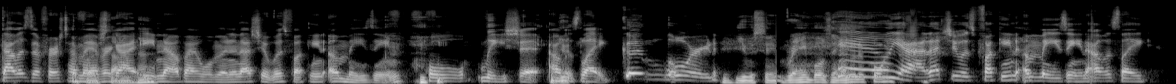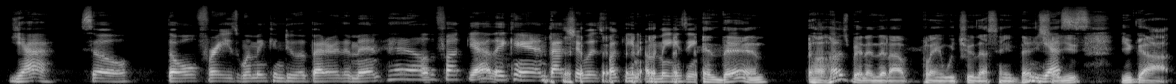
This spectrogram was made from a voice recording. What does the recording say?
That was the first time The I ever time, got huh? eaten out by a woman, and that shit was fucking amazing. Holy shit. I You- was like, good lord. You were seeing rainbows and Hell unicorns. yeah. That shit was fucking amazing. I was like, yeah. So the whole phrase, women can do it better than men. Hell the fuck yeah, they can. That shit was fucking amazing. And then her husband ended up playing with you that same day. Yes. So you you got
